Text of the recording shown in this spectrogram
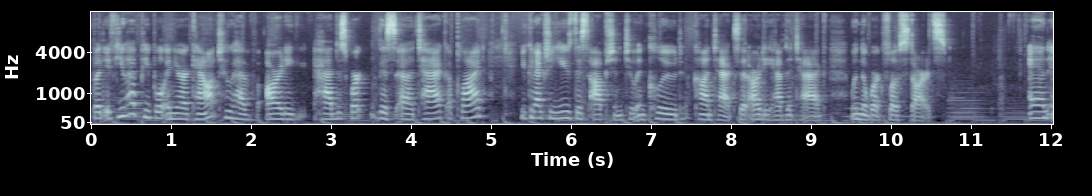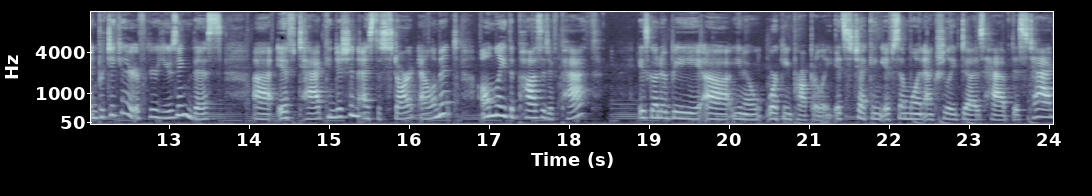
But if you have people in your account who have already had this work this uh, tag applied, you can actually use this option to include contacts that already have the tag when the workflow starts. And in particular, if you're using this uh, if tag condition as the start element, only the positive path is going to be, uh, you know, working properly. It's checking if someone actually does have this tag,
